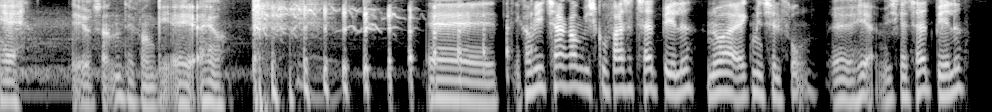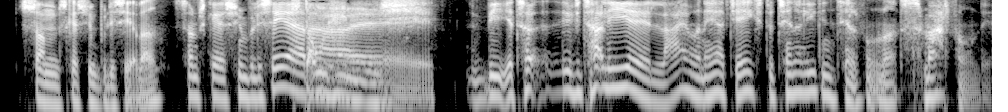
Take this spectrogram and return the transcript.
Ja, det er jo sådan, det fungerer her jo. øh, jeg kom lige i tanke om, at vi skulle faktisk have taget et billede. Nu har jeg ikke min telefon øh, her. Vi skal have taget et billede, Som skal symbolisere hvad? som skal symbolisere, at der, Stonehenge. øh, vi, jeg tager, vi tager lige øh, live her. Jakes, du tænder lige din telefon og en smartphone der. Jeg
